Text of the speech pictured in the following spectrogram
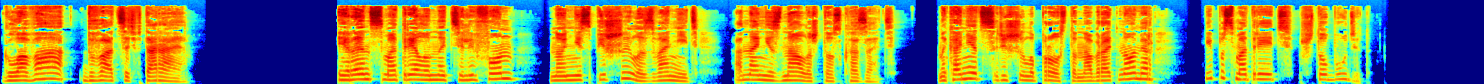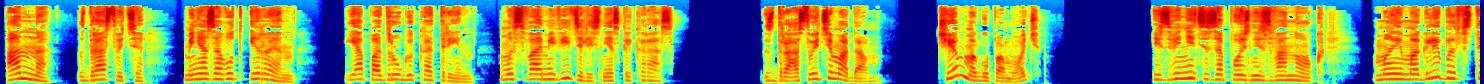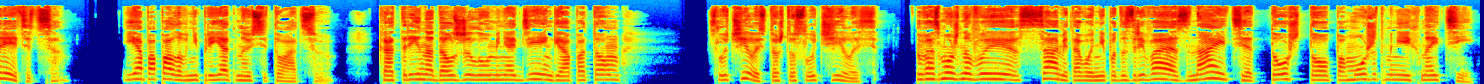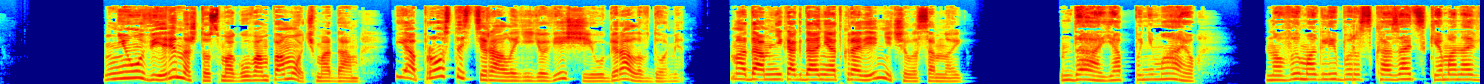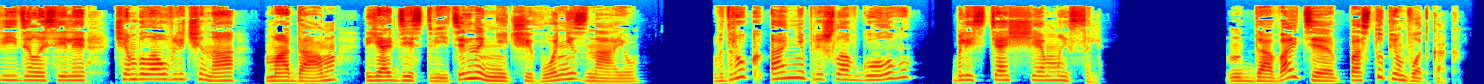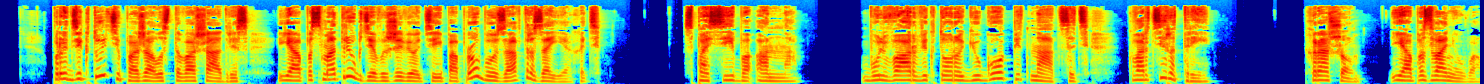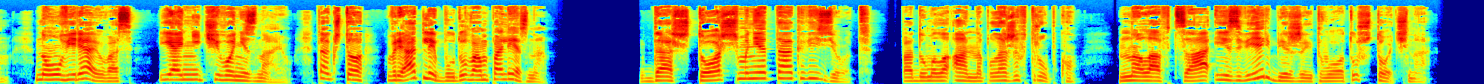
Глава двадцать вторая. Ирен смотрела на телефон, но не спешила звонить. Она не знала, что сказать. Наконец, решила просто набрать номер и посмотреть, что будет. «Анна, здравствуйте. Меня зовут Ирен. Я подруга Катрин. Мы с вами виделись несколько раз». «Здравствуйте, мадам. Чем могу помочь?» «Извините за поздний звонок. Мы могли бы встретиться. Я попала в неприятную ситуацию. Катрина одолжила у меня деньги, а потом... Случилось то, что случилось. Возможно, вы, сами того не подозревая, знаете то, что поможет мне их найти. Не уверена, что смогу вам помочь, мадам. Я просто стирала ее вещи и убирала в доме. Мадам никогда не откровенничала со мной. Да, я понимаю, — но вы могли бы рассказать, с кем она виделась или чем была увлечена. Мадам, я действительно ничего не знаю. Вдруг Анне пришла в голову блестящая мысль. Давайте поступим вот как. Продиктуйте, пожалуйста, ваш адрес. Я посмотрю, где вы живете, и попробую завтра заехать. Спасибо, Анна. Бульвар Виктора Гюго, 15, квартира 3. «Хорошо, я позвоню вам, но, уверяю вас, я ничего не знаю, так что вряд ли буду вам полезна». «Да что ж мне так везет», — подумала Анна, положив трубку. «На ловца и зверь бежит, вот уж точно.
